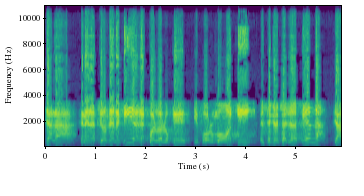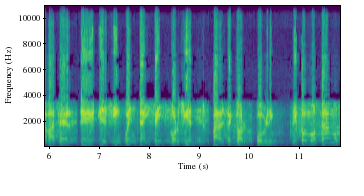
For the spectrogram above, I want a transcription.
ya la generación de energía, de acuerdo a lo que informó aquí el secretario de Hacienda, ya va a ser de 56% para el sector público. Y como estamos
